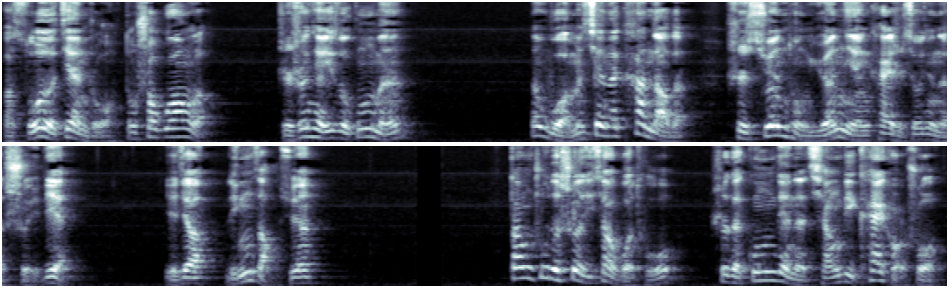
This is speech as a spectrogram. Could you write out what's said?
把所有的建筑都烧光了，只剩下一座宫门。那我们现在看到的是宣统元年开始修建的水殿，也叫灵藻轩。当初的设计效果图是在宫殿的墙壁开口处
